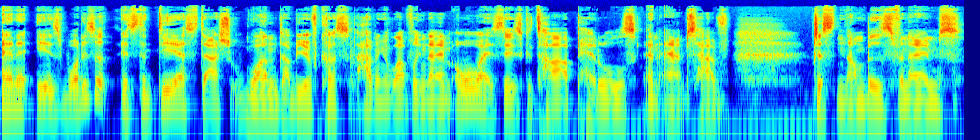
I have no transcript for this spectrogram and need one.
and it is what is it? It's the DS-1W, of course, having a lovely name. Always these guitar pedals and amps have just numbers for names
